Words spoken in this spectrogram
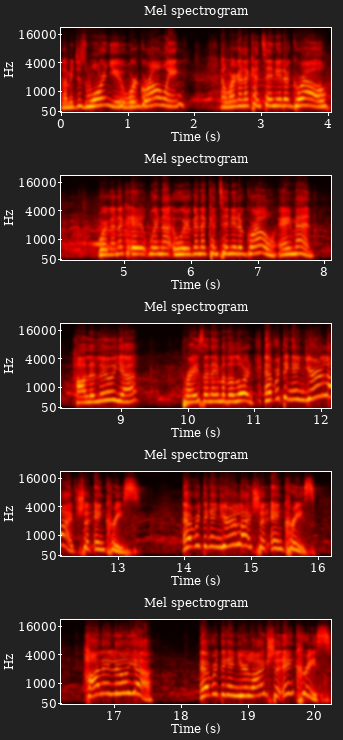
Let me just warn you, we're growing and we're going to continue to grow. We're to eh, we're not we're to continue to grow. Amen. Hallelujah. Praise the name of the Lord. Everything in your life should increase. Everything in your life should increase. Hallelujah. Everything in your life should increase.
